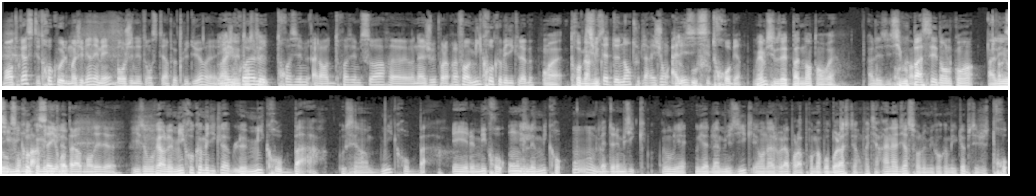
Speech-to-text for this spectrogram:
Bon, en tout cas, c'était trop cool. Moi, j'ai bien aimé. Bon, Geneton, c'était un peu plus dur. Il y a eu Geneton, quoi le troisième Alors, le troisième soir, euh, on a joué pour la première fois au Micro Comedy Club. Ouais, trop bien. si vous êtes de Nantes, toute la région, allez-y, c'est trop bien. Même si vous n'êtes pas de Nantes en vrai. Allez-y. Si vous passez dans le coin, allez au Micro Comedy Marseille, on va Club. pas leur demander de. Ils ont ouvert le Micro Comedy Club, le Micro Bar, où c'est un micro bar. Et le micro Et ongle, le micro ongle, mettre de la musique. où il y, a- y de la musique. Et on a joué là pour la première. Bon, là, en fait, il n'y a rien à dire sur le Micro Comedy Club, c'est juste trop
